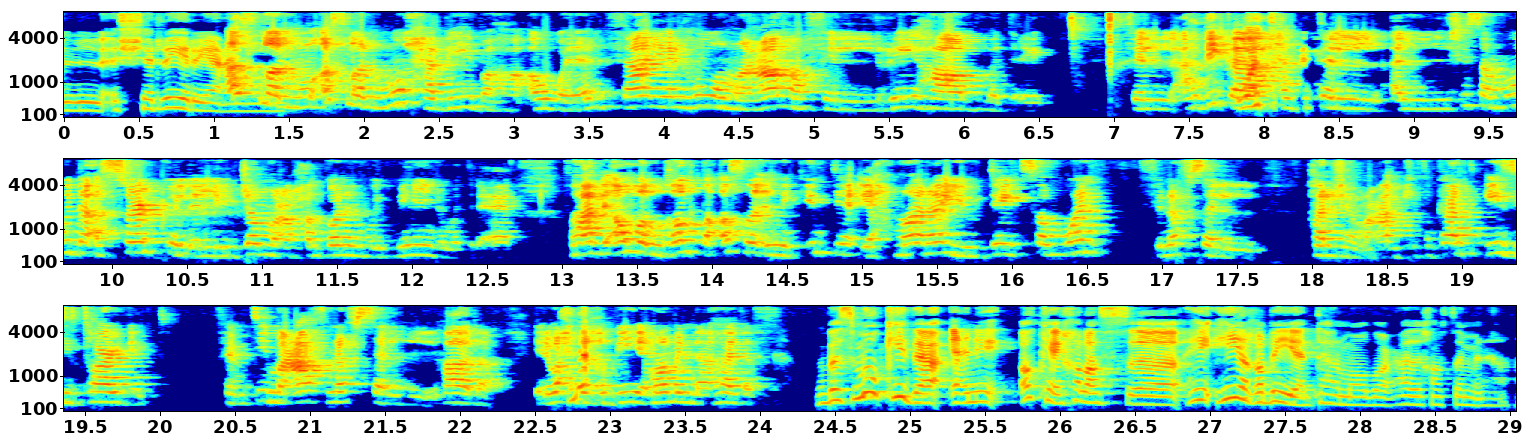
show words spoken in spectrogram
ال- الشرير يعني؟ أصلا مو أصلا مو حبيبها اولا ثانيا هو معاها في ال rehab مدري في هذيك What? حقت ال- شو يسموه ده ال circle اللي يتجمعوا حقون المدمنين ومدري إيه. فهذه أول غلطة أصلا إنك أنت يا حمارة you date في نفس الهرجه معاكي. فكانت easy target فهمتي؟ معاه في نفس ال- هذا يعني واحدة غبية ما منها هدف. بس مو كذا يعني أوكي خلاص هي هي غبية انتهى الموضوع هذه خلصين منها.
